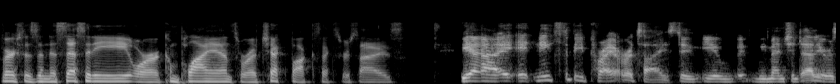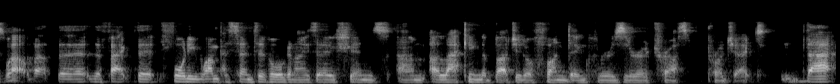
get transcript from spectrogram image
versus a necessity or a compliance or a checkbox exercise. Yeah, it needs to be prioritized. You, we mentioned earlier as well about the, the fact that 41% of organizations um, are lacking the budget or funding for a zero trust project. That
